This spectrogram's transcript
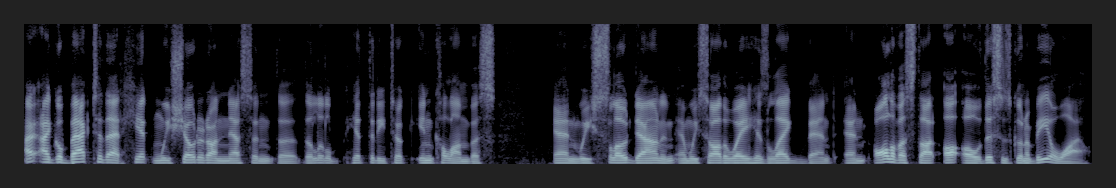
I, I go back to that hit, and we showed it on NESN, the, the little hit that he took in Columbus. And we slowed down and, and we saw the way his leg bent. And all of us thought, uh oh, this is going to be a while.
